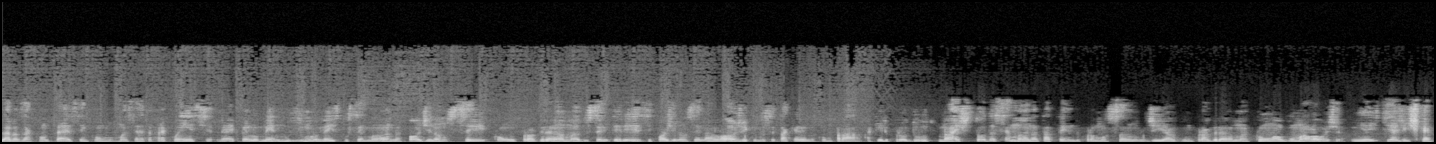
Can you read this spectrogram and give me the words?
elas acontecem com uma certa frequência, né? Pelo menos uma vez por semana. Pode não ser com o programa do seu interesse, pode não ser na loja que você está querendo comprar aquele produto, mas toda semana está tendo promoção de algum programa com alguma loja. E aí, se a gente quer,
